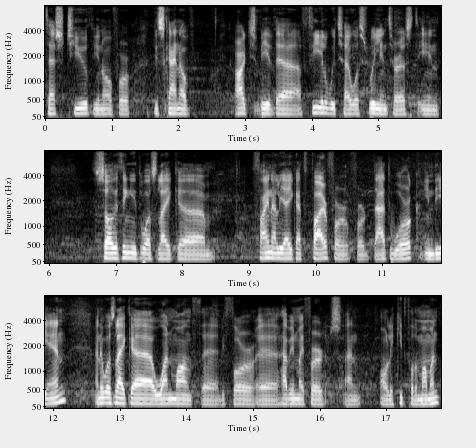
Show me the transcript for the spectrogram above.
test tube, you know, for this kind of ArchViz uh, field, which I was really interested in. So the thing it was like. Um, finally I got fired for, for that work in the end. And it was like uh, one month uh, before uh, having my first and only kid for the moment.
